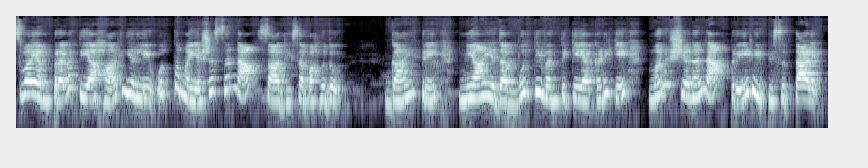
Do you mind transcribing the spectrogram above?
ಸ್ವಯಂ ಪ್ರಗತಿಯ ಹಾದಿಯಲ್ಲಿ ಉತ್ತಮ ಯಶಸ್ಸನ್ನ ಸಾಧಿಸಬಹುದು. ಗಾಯತ್ರಿ ನ್ಯಾಯದ ಬುದ್ಧಿವಂತಿಕೆಯ ಕಡೆಗೆ ಮನುಷ್ಯನನ್ನ ಪ್ರೇರೇಪಿಸುತ್ತಾಳೆ.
